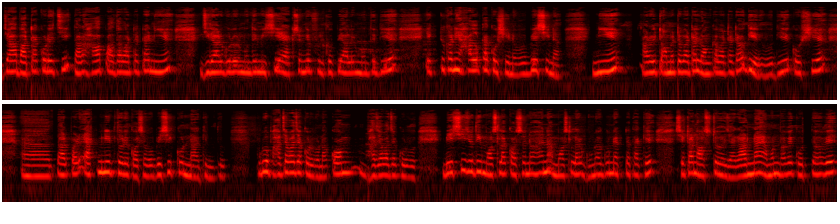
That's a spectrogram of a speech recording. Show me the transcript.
যা বাটা করেছি, তার হাফ আদা বাটাটা নিয়ে জিরার গুঁড়োর মধ্যে মিশিয়ে একসঙ্গে ফুলকপি আলুর মধ্যে দিয়ে একটুখানি হালকা কষিয়ে নেব, বেশি না। নিয়ে আর ওই টমেটো বাটা, লঙ্কা বাটাটাও দিয়ে দেবো, দিয়ে কষিয়ে তারপর এক মিনিট ধরে কষাবো, বেশিক্ষণ না কিন্তু। পুরো ভাজা ভাজা করব না, কম ভাজা ভাজা করব। বেশি যদি মশলা কষানো হয় না, মশলার গুণাগুণ একটা থাকে, সেটা নষ্ট হয়ে যায়। রান্না এমনভাবে করতে হবে,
